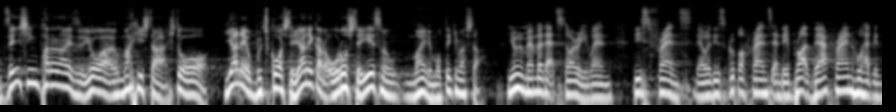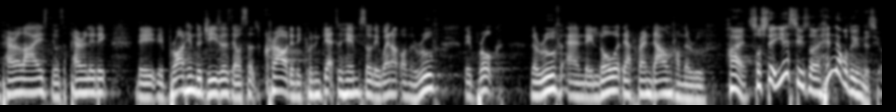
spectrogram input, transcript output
全身パラライズ要は麻痺した人を屋根をぶち壊して屋根から下ろしてイエスの前に持ってきました You remember that story when these friends, there were this group of friends, and they brought their friend who had been paralyzed. He was a paralytic. They, they brought him to Jesus. There was such a crowd, and they couldn't get to him, so they went up on the roof. They broke the roof, and they lowered their friend down from the roof. はいそしてイエス・キリストは変なこと言うんですよ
